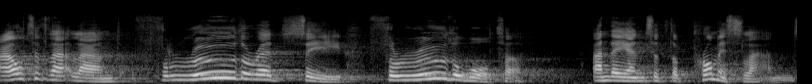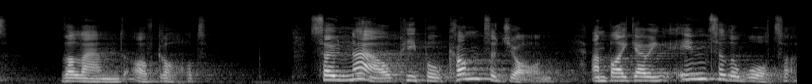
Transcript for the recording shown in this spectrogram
out of that land, through the Red Sea, through the water, and they entered the promised land, the land of God. So now people come to John and by going into the water,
